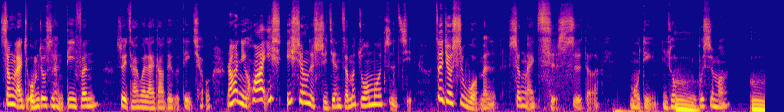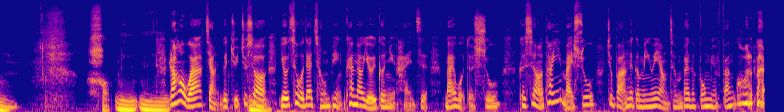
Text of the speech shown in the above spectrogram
生来就我们就是很低分，所以才会来到这个地球。然后你花一一生的时间怎么琢磨自己，这就是我们生来此世的目的。你说不是吗？嗯。嗯好，你你，然后我要讲一个剧，就是哦，有一次我在成品看到有一个女孩子买我的书，可是哦，她一买书就把那个《名媛养成班》的封面翻过来，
